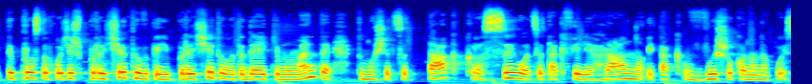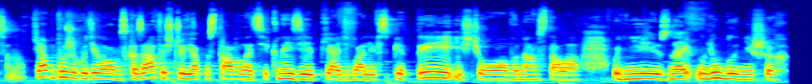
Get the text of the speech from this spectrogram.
і ти просто хочеш перечитувати і перечитувати деякі моменти, тому що це так красиво, це так філігранно і так вишукано написано. Я б дуже хотіла вам сказати, що я поставила цій книзі 5 балів з 5, і що вона стала однією з найулюбленіших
